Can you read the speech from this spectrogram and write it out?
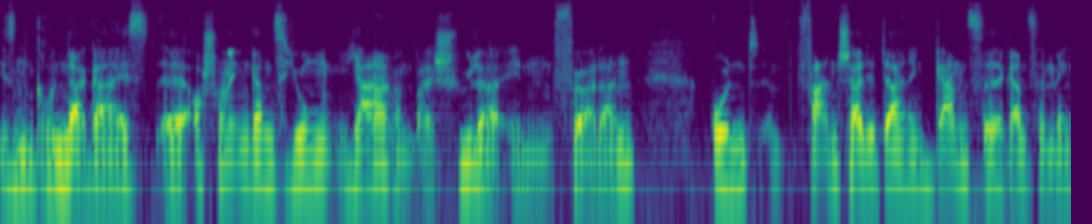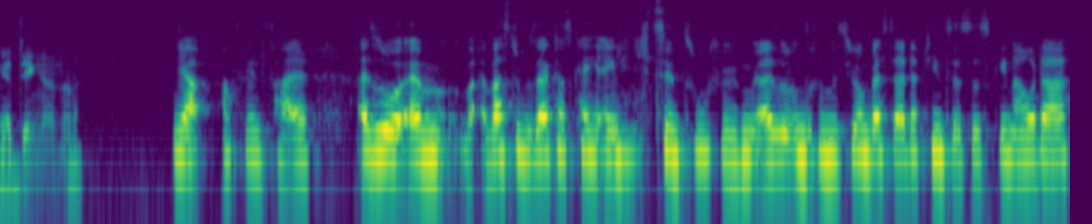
diesen Gründergeist äh, auch schon in ganz jungen Jahren bei SchülerInnen fördern und veranstaltet da eine ganze, ganze Menge Dinge. Ne? Ja, auf jeden Fall. Also ähm, was du gesagt hast, kann ich eigentlich nichts hinzufügen. Also unsere Mission bei Startup Teams ist es genau da,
